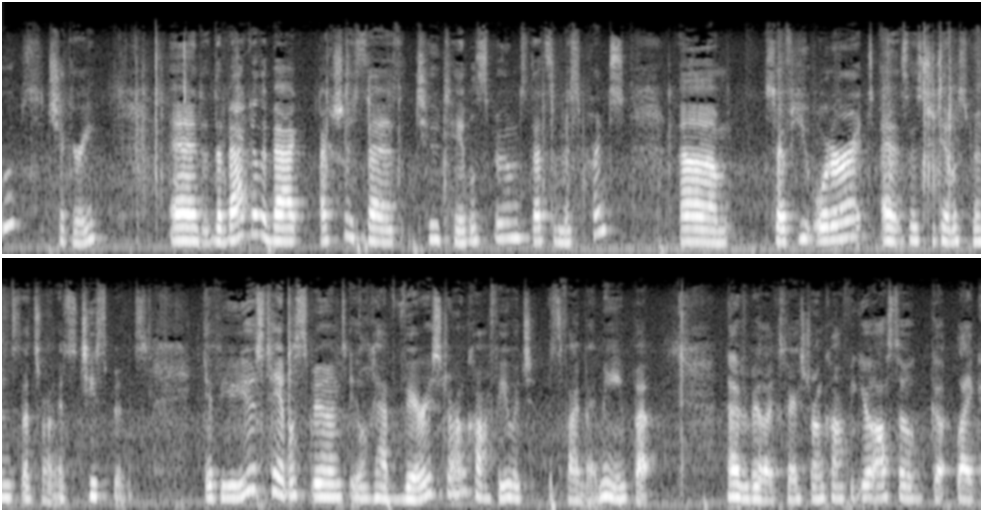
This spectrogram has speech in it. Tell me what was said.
Oops, chicory. And the back of the bag actually says two tablespoons. That's a misprint. Um, so if you order it and it says two tablespoons, that's wrong. It's teaspoons. If you use tablespoons, you'll have very strong coffee, which is fine by me, but everybody likes very strong coffee. You'll also go, like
